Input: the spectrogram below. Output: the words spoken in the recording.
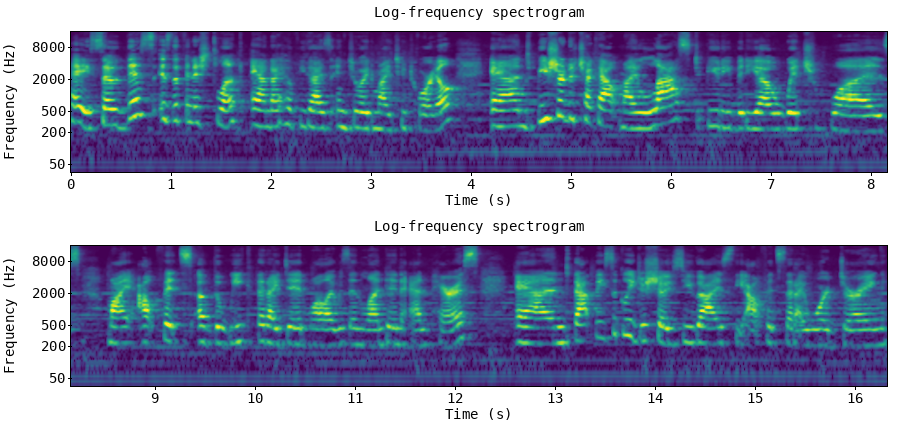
Okay, so this is the finished look and I hope you guys enjoyed my tutorial. And be sure to check out my last beauty video which was my outfits of the week that I did while I was in London and Paris. And that basically just shows you guys the outfits that I wore during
